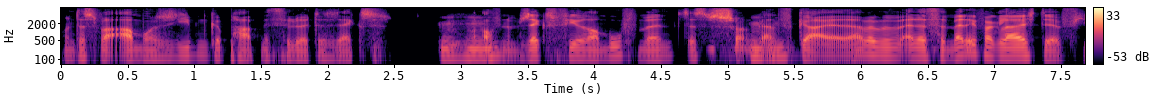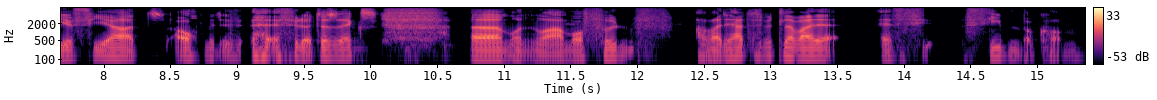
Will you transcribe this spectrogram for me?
Und das war Armor 7 gepaart mit Silhouette 6. Mhm. Auf einem 6-4er Movement. Das ist schon Mhm. ganz geil. Ja? Wenn man mit dem NSMatic vergleicht, der 4-4 hat, auch mit Silhouette 6 ähm, und nur Armor 5. Aber der hat es mittlerweile S7 bekommen.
